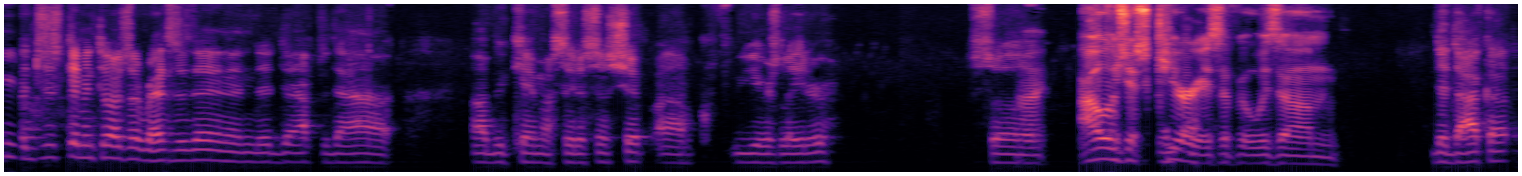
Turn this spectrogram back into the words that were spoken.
I just came into as a resident, and then after that, I became a citizenship uh, years later. So Right. I was just curious if it was um. the DACA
